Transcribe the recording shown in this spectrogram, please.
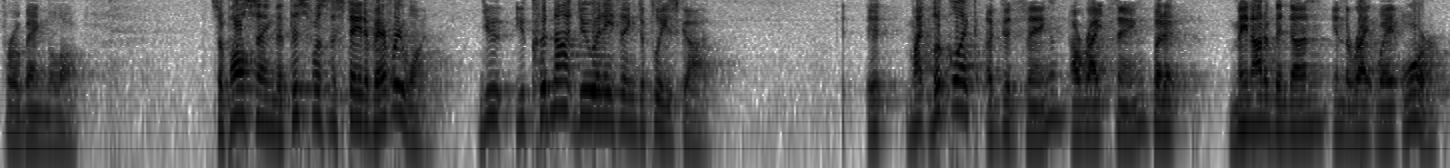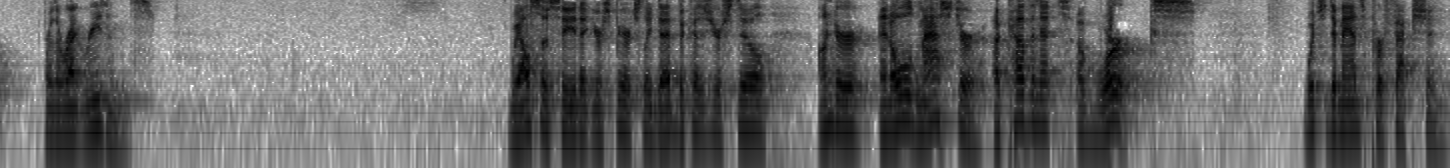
for obeying the law. So Paul's saying that this was the state of everyone. You, you could not do anything to please God. It might look like a good thing, a right thing, but it may not have been done in the right way or for the right reasons. We also see that you're spiritually dead because you're still under an old master, a covenant of works, which demands perfection.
